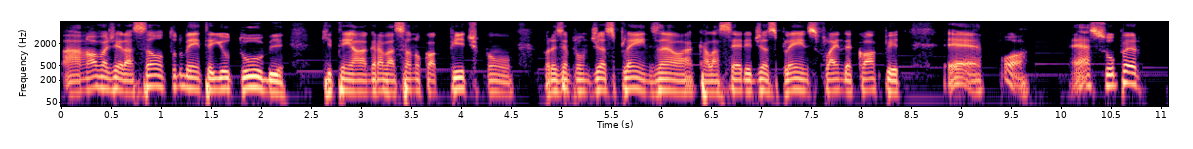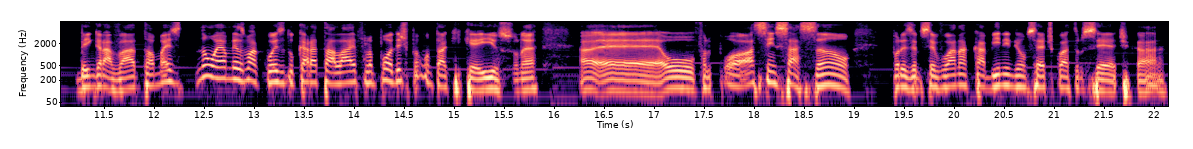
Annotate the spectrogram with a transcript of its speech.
a nova geração, tudo bem, tem YouTube, que tem a gravação no cockpit com, por exemplo, um Just Planes, né? Aquela série Just Planes, Flying the Cockpit. É, pô, é super bem gravado e tal, mas não é a mesma coisa do cara tá lá e falar, pô, deixa eu perguntar o que, é isso, né? Ah, é, ou fala, pô, a sensação, por exemplo, você voar na cabine de um 747, cara.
